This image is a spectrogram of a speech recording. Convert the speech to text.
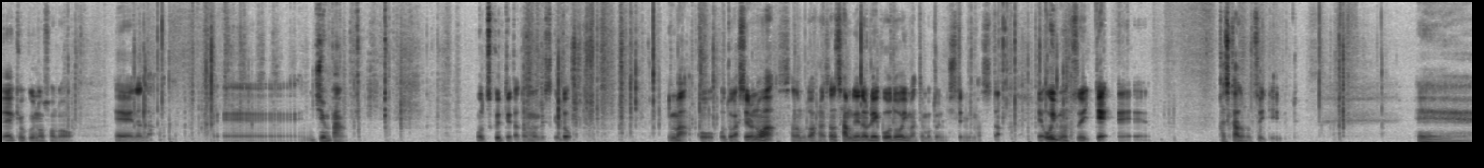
えー曲のその、えーなんだ、えー順番を作ってたと思うんですけど今こう音がしてるのは佐野元春さんのサムネのレコードを今手元にしてみました。えオイルもついて、えー歌詞カードもついているとえ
